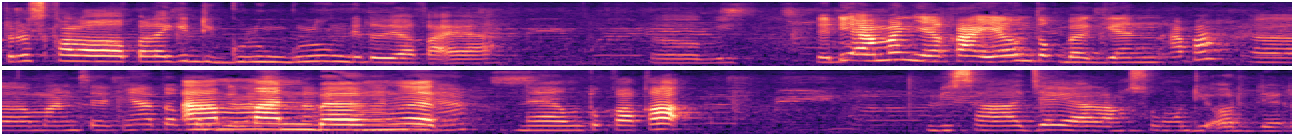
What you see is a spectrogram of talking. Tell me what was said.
Terus kalau apalagi digulung-gulung gitu ya kak ya. Tuh, bi- Jadi aman ya kak ya untuk bagian apa eh, mansetnya atau Aman banget. Nah untuk kakak bisa aja ya langsung diorder.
